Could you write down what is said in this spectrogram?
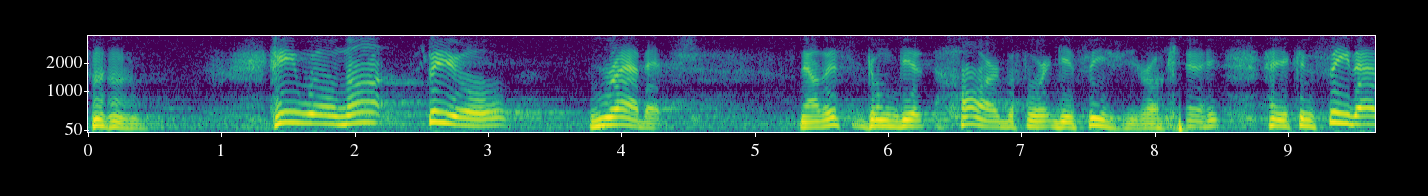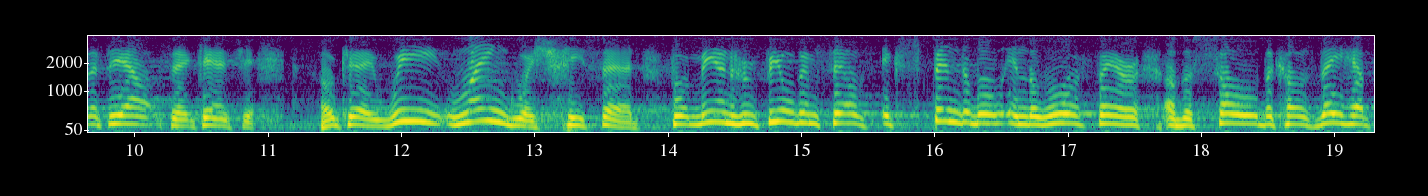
he will not fill rabbits. Now this is going to get hard before it gets easier, okay? You can see that at the outset, can't you? Okay, we languish, he said, for men who feel themselves expendable in the warfare of the soul because they have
